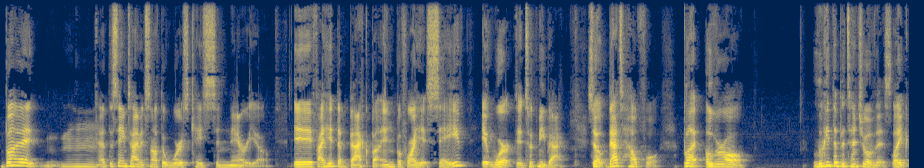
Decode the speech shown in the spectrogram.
But mm, at the same time, it's not the worst case scenario. If I hit the back button before I hit save, it worked. It took me back. So that's helpful. But overall, look at the potential of this. Like,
